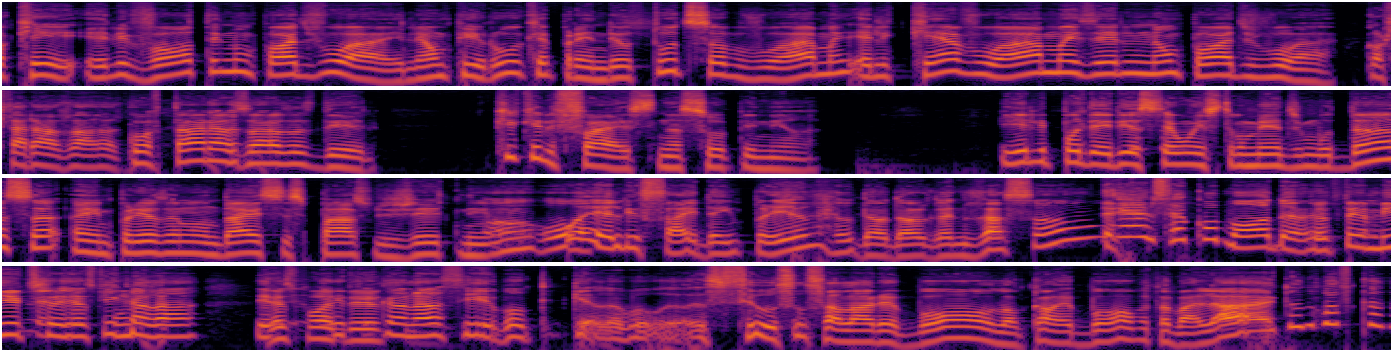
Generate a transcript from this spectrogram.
Ok, ele volta e não pode voar. Ele é um peru que aprendeu tudo sobre voar, mas ele quer voar, mas ele não pode voar. Cortar as asas. Cortar as asas dele. O que, que ele faz, na sua opinião? Ele poderia ser um instrumento de mudança, a empresa não dá esse espaço de jeito nenhum. Ou ele sai da empresa, da, da organização, ou ele se acomoda. Eu temia que você Ele fica lá. Ele, respondesse. ele fica lá se, se, o seu salário é bom, o local é bom para trabalhar, tudo vai ficar,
